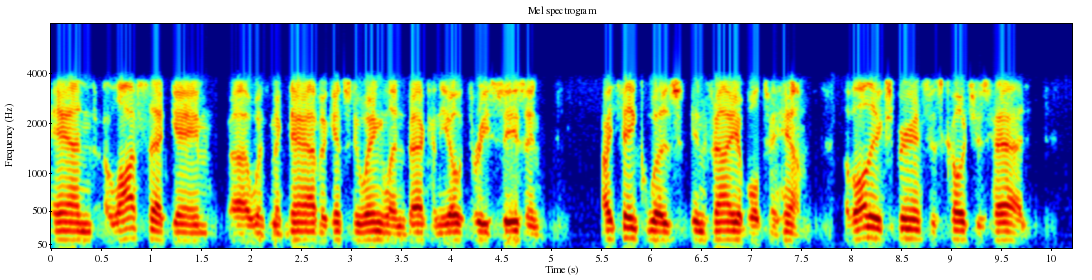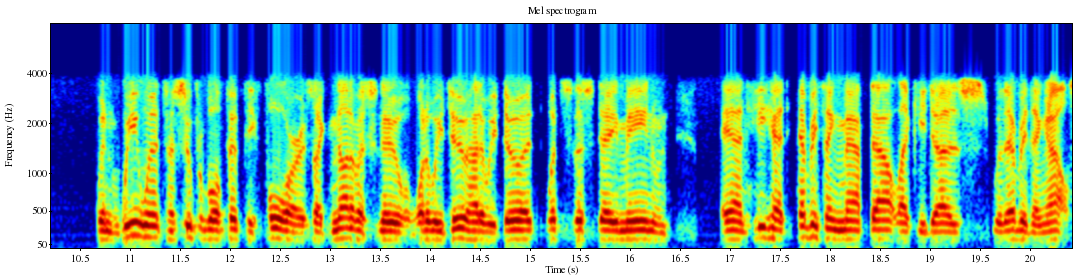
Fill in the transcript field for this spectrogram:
and lost that game uh, with McNabb against New England back in the 03 season, I think was invaluable to him. Of all the experiences coaches had, when we went to Super Bowl 54, it's like none of us knew what do we do, how do we do it, what's this day mean, and he had everything mapped out like he does with everything else.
